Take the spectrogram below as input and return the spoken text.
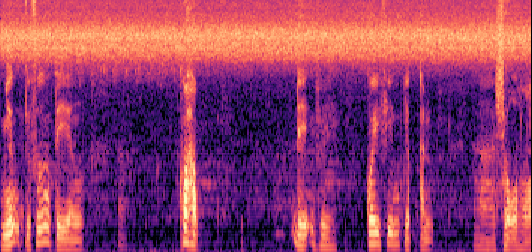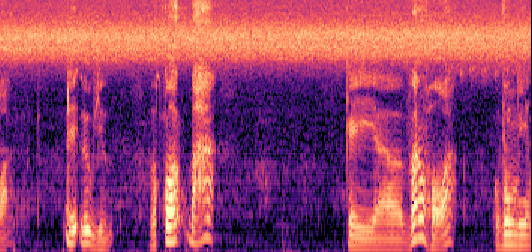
những cái phương tiện à, khoa học để về quay phim chụp ảnh à, sổ hóa để lưu giữ. Và quảng bá cái à, văn hóa của vùng miền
